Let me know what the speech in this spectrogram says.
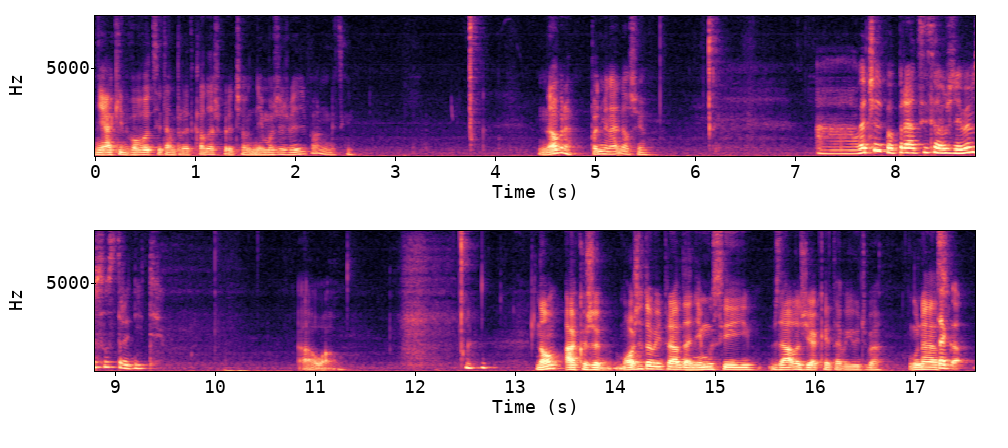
nejaký dôvod si tam predkladaš, prečo nemôžeš vedieť po anglicky. Dobre, poďme na ďalšiu. A večer po práci sa už neviem sústrediť. A wow. No, akože môže to byť pravda, nemusí, záleží, aká je tá výučba. U nás Tak,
